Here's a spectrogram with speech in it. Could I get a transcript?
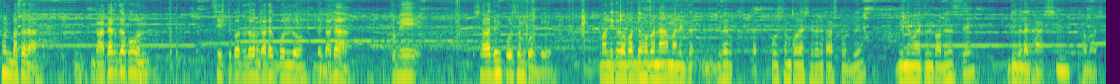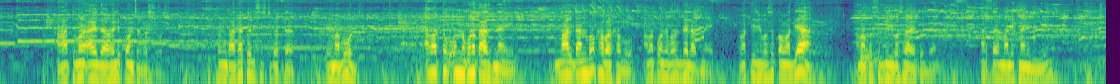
শোন বাচ্চারা গাধাক যখন সৃষ্টিকর্তা যখন গাধাক বলল যে গাধা তুমি সারাদিন পরিশ্রম করবে। মালিকের অবাধ্য হবে না মালিক যা- যেভাবে পরিশ্রম করা সেভাবে কাজ করবে। বিনিময়ে তুমি পাবে হচ্ছে দুই বেলা ঘাস খাবার। আর তোমার আয় দেওয়া হইলে পঞ্চাশ বছর। তখন গাধা কইলে সৃষ্টিকর্তা রে মাবুল আমার তো অন্য কোনো কাজ নাই। মাল টানবো খাবার খাব। আমার পঞ্চাশ বছর দিয়ে লাভ নাই। আমার তিরিশ বছর কমা দেয়া আমার হচ্ছে বিশ বছর আয় দেন। আচ্ছা মালিক মানে দিলি।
